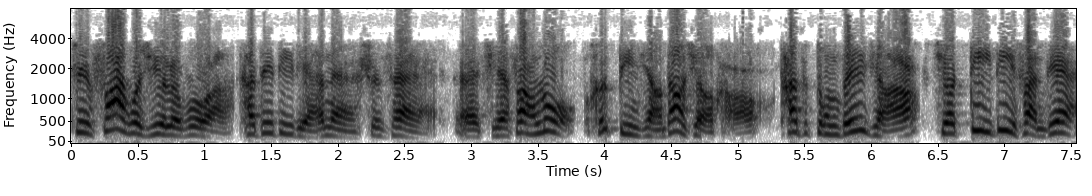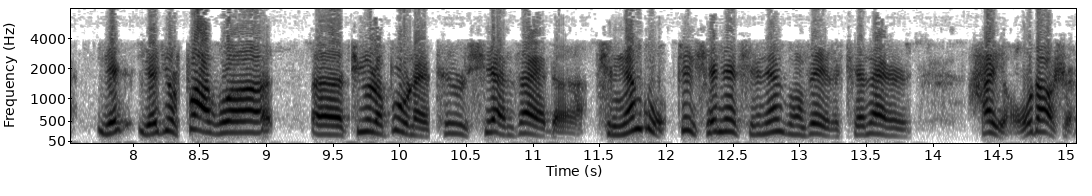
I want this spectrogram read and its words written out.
这法国俱乐部啊，它的地点呢是在呃解放路和滨江道交口，它的东北角叫蒂蒂饭店，也也就是法国呃俱乐部呢，它就是现在的青年宫。这现在青年宫这个现在是还有倒是，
